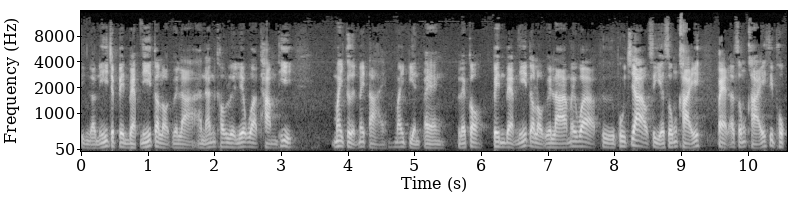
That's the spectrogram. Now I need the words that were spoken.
สิ่งเหล่านี้จะเป็นแบบนี้ตลอดเวลา อันนั้นเขาเลยเรียกว่าธรรมที่ ไม่เกิดไม่ตาย ไม่เปลี่ยนแปลง แล้วก็เป็นแบบนี้ตลอดเวลาไม่ว่าคือผู้เจ้าสี่อสงไขยแปดอสงไขยสิบหก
